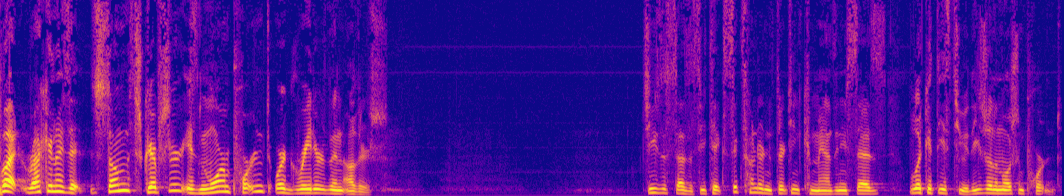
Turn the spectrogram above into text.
But recognize that some scripture is more important or greater than others. Jesus says this. He takes 613 commands and he says, Look at these two. These are the most important.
